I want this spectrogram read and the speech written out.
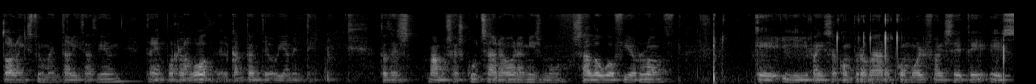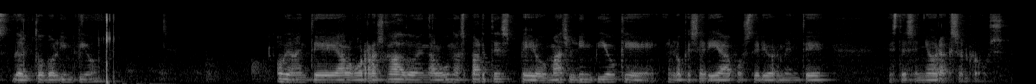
toda la instrumentalización, también por la voz del cantante, obviamente. Entonces vamos a escuchar ahora mismo Shadow of Your Love que, y vais a comprobar cómo el falsete es del todo limpio. Obviamente algo rasgado en algunas partes, pero más limpio que en lo que sería posteriormente este señor Axel Rose.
